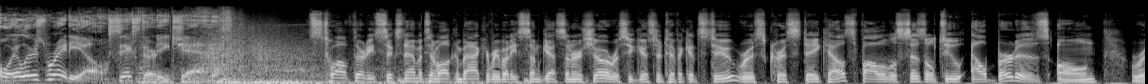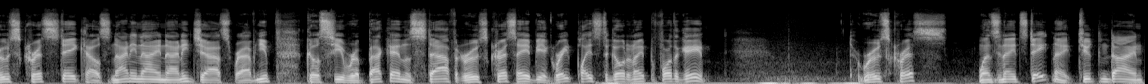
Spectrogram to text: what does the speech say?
Oilers Radio. 630 CHED. It's 1236 in Edmonton. Welcome back, everybody. Some guests on our show receive gift certificates to Ruth's Chris Steakhouse. Follow the sizzle to Alberta's own Ruth's Chris Steakhouse, 9990 Jasper Avenue. Go see Rebecca and the staff at Ruth's Chris. Hey, it'd be a great place to go tonight before the game. To Ruth's Chris, Wednesday night's date night. You can dine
